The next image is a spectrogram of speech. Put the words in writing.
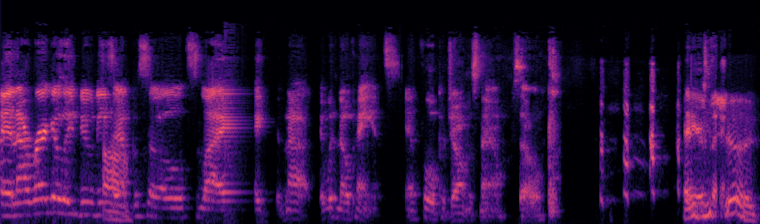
And I regularly do these Uh. episodes like not with no pants and full pajamas now. So And you that. should.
